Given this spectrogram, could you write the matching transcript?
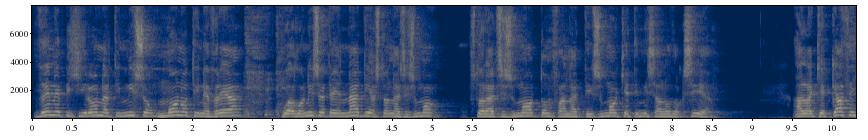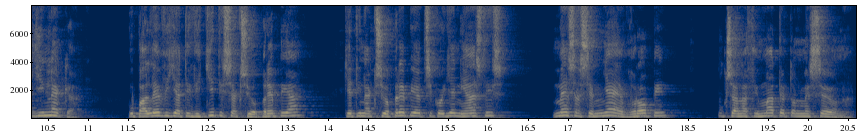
δεν επιχειρώ να τιμήσω μόνο την Εβραία που αγωνίζεται ενάντια στον ναζισμό, στο ρατσισμό, τον φανατισμό και τη μυσαλλοδοξία, αλλά και κάθε γυναίκα που παλεύει για τη δική της αξιοπρέπεια και την αξιοπρέπεια της οικογένειάς της μέσα σε μια Ευρώπη που ξαναθυμάται τον Μεσαίωνα.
